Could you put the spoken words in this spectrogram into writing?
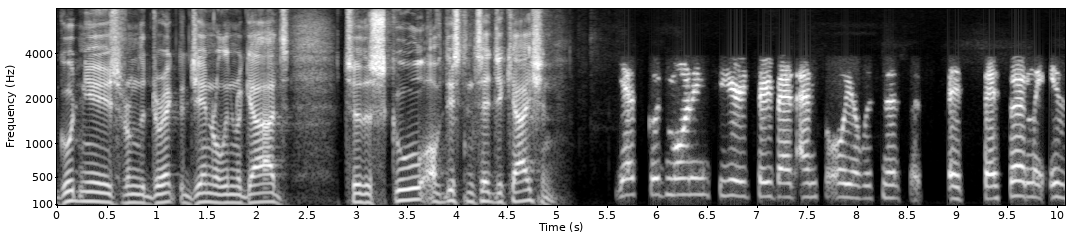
good news from the Director General in regards to the School of Distance Education. Yes, good morning to you too, Ben, and to all your listeners. There certainly is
